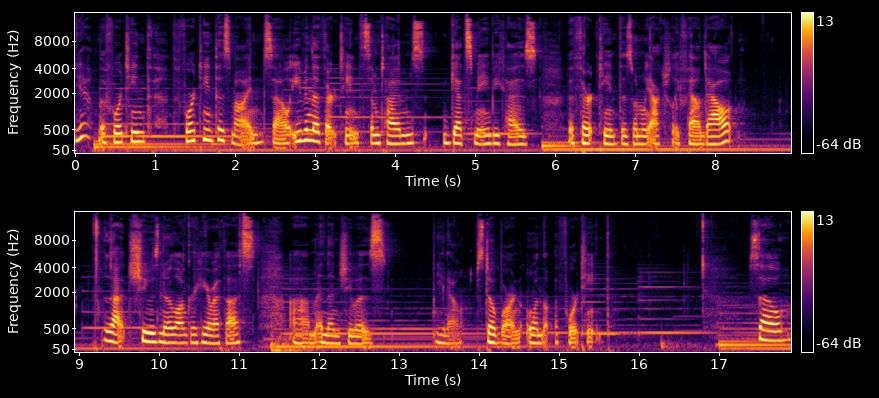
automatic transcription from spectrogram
yeah, the 14th, the 14th is mine. So even the 13th sometimes gets me because the 13th is when we actually found out that she was no longer here with us. Um, and then she was, you know, stillborn on the 14th. So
